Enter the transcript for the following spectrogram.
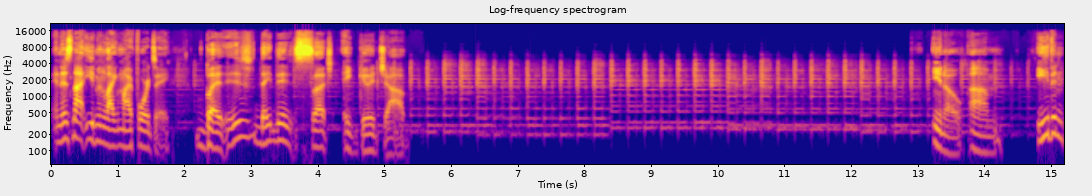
and it's not even like my forte, but they did such a good job. You know, um, even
